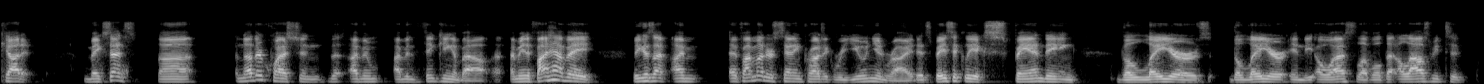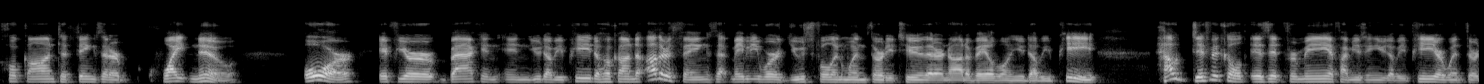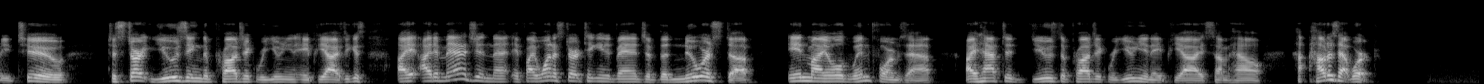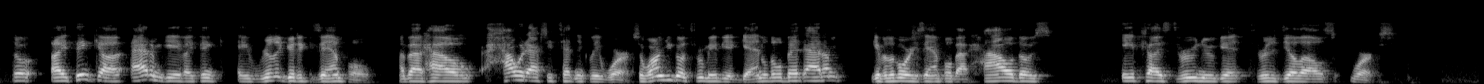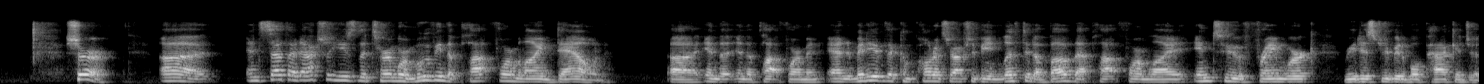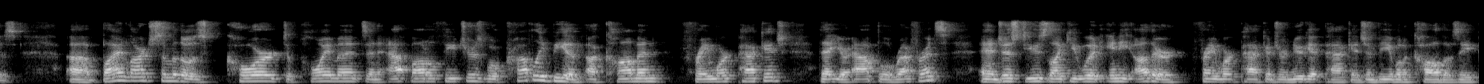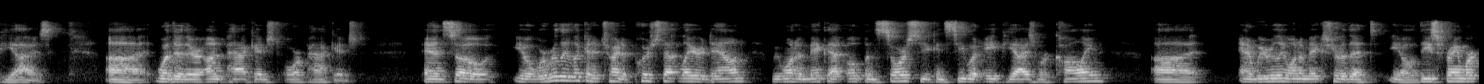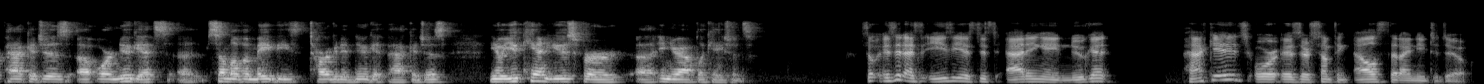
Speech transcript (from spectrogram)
Got it. Makes sense. Uh, another question that I've been I've been thinking about. I mean, if I have a because I, I'm if I'm understanding Project Reunion right, it's basically expanding the layers, the layer in the OS level that allows me to hook on to things that are quite new, or if you're back in, in UWP to hook on to other things that maybe were useful in Win32 that are not available in UWP. How difficult is it for me if I'm using UWP or Win32 to start using the Project Reunion APIs? Because I, would imagine that if I want to start taking advantage of the newer stuff in my old WinForms app, I'd have to use the Project Reunion API somehow. H- how does that work? So I think uh, Adam gave, I think, a really good example about how how it actually technically works. So why don't you go through maybe again a little bit, Adam? Give a little more example about how those APIs through NuGet through the DLLs works. Sure. Uh, and Seth, I'd actually use the term we're moving the platform line down uh, in the in the platform, and and many of the components are actually being lifted above that platform line into framework redistributable packages. Uh, by and large, some of those core deployment and app model features will probably be a, a common framework package that your app will reference and just use like you would any other framework package or NuGet package and be able to call those APIs, uh, whether they're unpackaged or packaged. And so, you know, we're really looking at trying to push that layer down. We want to make that open source so you can see what APIs we're calling. Uh, and we really want to make sure that you know these framework packages uh, or NuGets, uh, some of them may be targeted NuGet packages, you know, you can use for uh, in your applications. So is it as easy as just adding a NuGet package, or is there something else that I need to do?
